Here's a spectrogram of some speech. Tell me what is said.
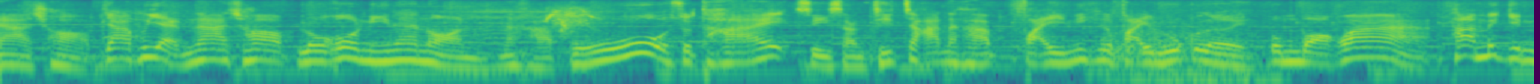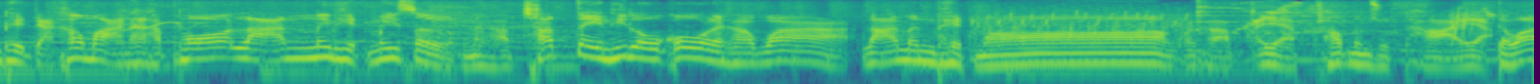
น่าชอบญาติผู้ใหญ่น่าชอบโลโก้นี้แน่นอนนะครับโอ้สุดท้ายสีสันทิจานนะครับไฟนี่คือไฟลุกเลย ผมบอกว่าถ้าไม่กินเผ็ดอยากเข้ามานะครับเพราะร้านไม่เผ็ดไม่เสิร์ฟนะครับชัดเจนที่โลโก้เลยครับว่าร้านมันเผ็ดมากนะครับไอแอบชอบมันสุดท้ายอะแต่ว่า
